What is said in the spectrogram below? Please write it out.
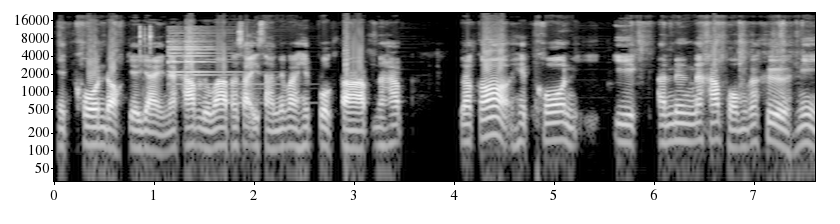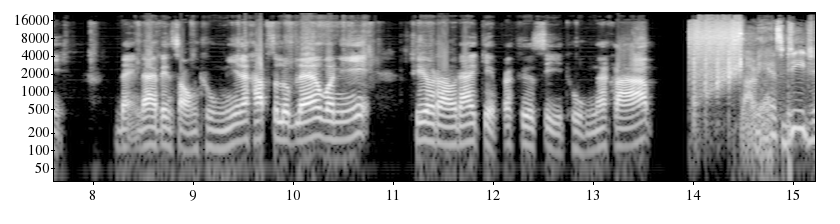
เห็ดโคนดอกใหญ่ๆนะครับ หรือว่าภาษาอีสานเรียกว่าเห็ดปวกตาบนะครับ แล้วก็เห็ดโคนอีกอันนึงนะครับ ผมก็คือนี่ แบ่งได้เป็นสองถุงนี้นะครับ สรุปแล้ววันนี้ที่เราได้เก็บก็คือสี่ถุงนะครับ Sorry ass DJ.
